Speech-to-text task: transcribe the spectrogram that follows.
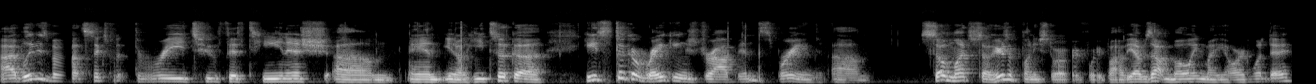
I believe he's about six foot three, two fifteen ish, um, and you know he took a he took a rankings drop in the spring. Um, so much so. Here's a funny story for you, Bobby. I was out mowing my yard one day,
